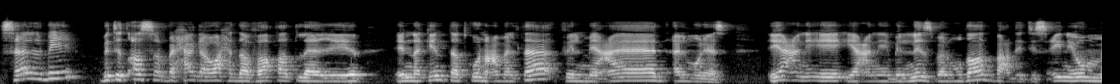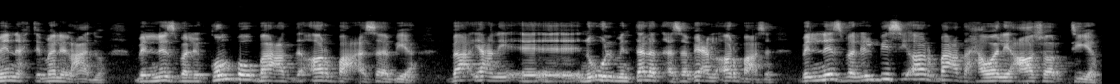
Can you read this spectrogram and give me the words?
سلبي بتتأثر بحاجة واحدة فقط لا غير إنك أنت تكون عملتها في الميعاد المناسب. يعني إيه؟ يعني بالنسبة للمضاد بعد 90 يوم من احتمال العدوى، بالنسبة لل combo بعد أربع أسابيع، يعني نقول من ثلاث أسابيع لأربع أسابيع، بالنسبة لل PCR بعد حوالي 10 أيام.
